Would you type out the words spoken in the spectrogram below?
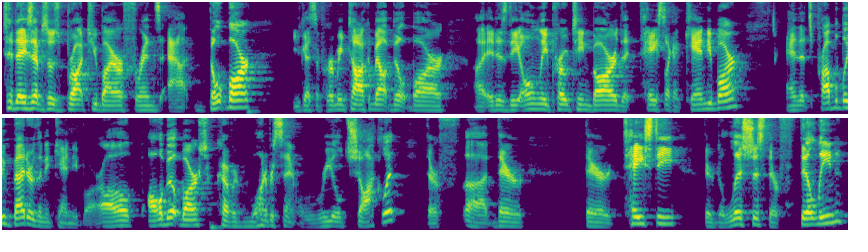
today's episode is brought to you by our friends at Built Bar. You guys have heard me talk about Built Bar. Uh, it is the only protein bar that tastes like a candy bar, and it's probably better than a candy bar. All all Built Bars are covered 100% real chocolate. They're uh, they're they're tasty. They're delicious. They're filling.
